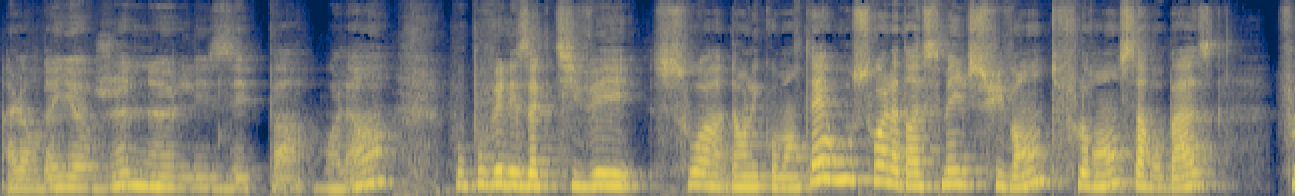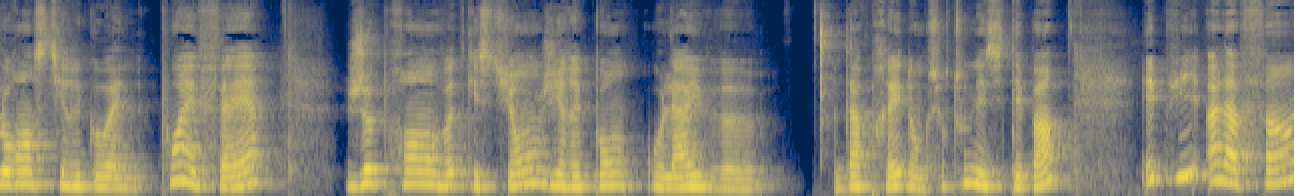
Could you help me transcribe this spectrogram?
Alors d'ailleurs, je ne les ai pas, voilà. Vous pouvez les activer soit dans les commentaires ou soit l'adresse mail suivante florence florence-cohen.fr. Je prends votre question, j'y réponds au live euh, d'après, donc surtout n'hésitez pas. Et puis à la fin,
